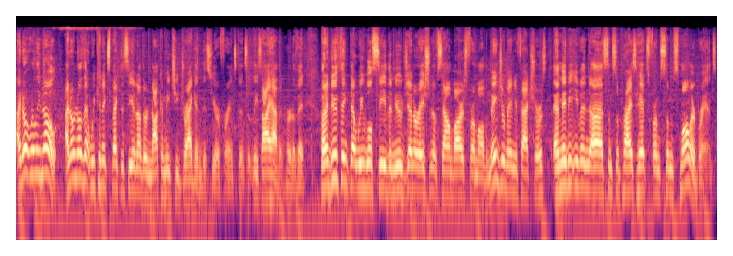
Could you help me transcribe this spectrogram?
I don't really know. I don't know that we can expect to see another Nakamichi Dragon this year, for instance. At least I haven't heard of it. But I do think that we will see the new generation of soundbars from all the major manufacturers and maybe even uh, some surprise hits from some smaller brands.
